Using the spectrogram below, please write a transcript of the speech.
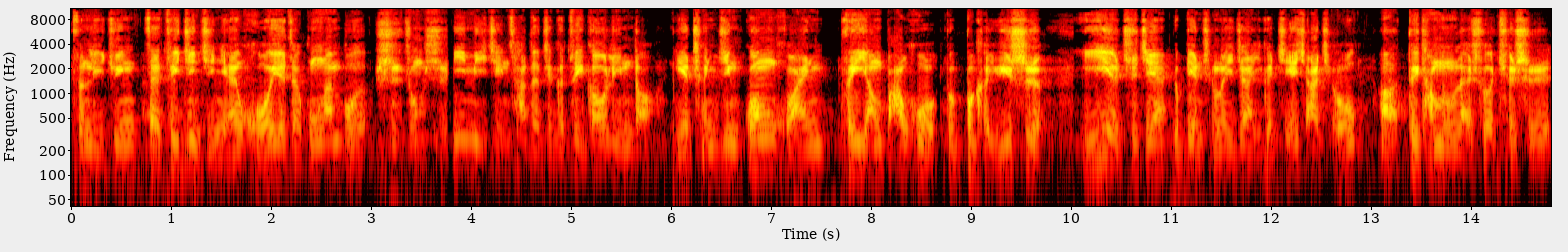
孙立军在最近几年活跃在公安部，始终是秘密警察的这个最高领导，也曾经光环飞扬跋扈，不不可一世。一夜之间又变成了这样一个阶下囚啊，对他们来说确实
